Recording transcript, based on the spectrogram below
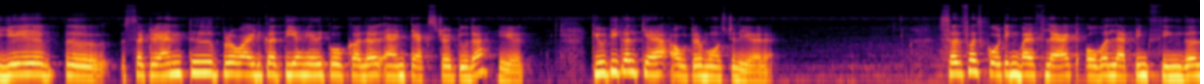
ये स्ट्रेंथ प्रोवाइड करती है हेयर को colour and texture to the hair cuticle क्या है? आउटर मोस्ट लेयर है। Surface coating by flat overlapping single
